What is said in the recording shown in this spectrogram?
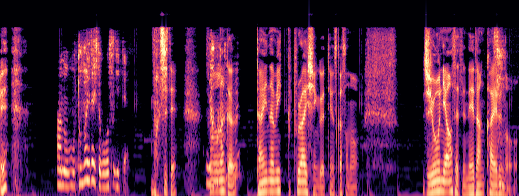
えあの、もう泊まりたい人が多すぎて。マジで。そのなんかダイナミックプライシングっていうんですか、その、需要に合わせて値段変えるのを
